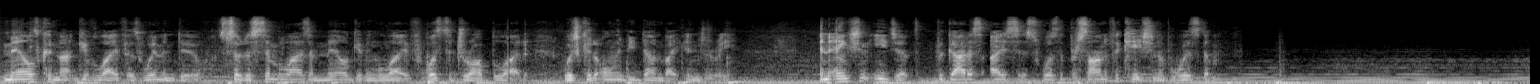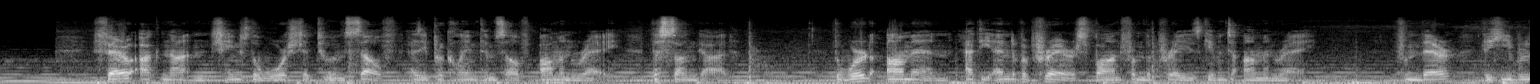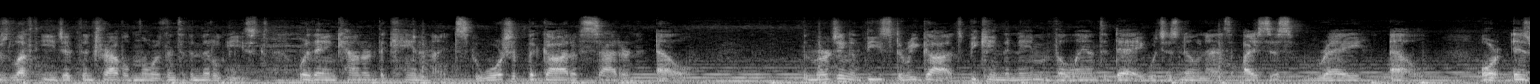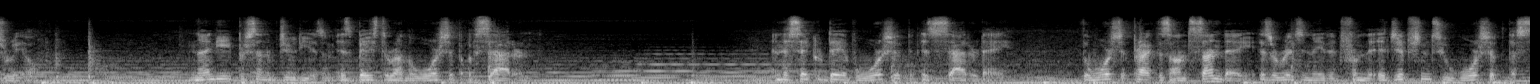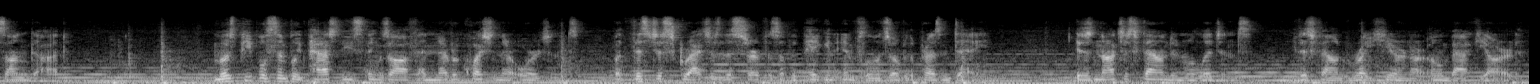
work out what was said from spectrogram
Males could not give life as women do, so to symbolize a male giving life was to draw blood, which could only be done by injury. In ancient Egypt, the goddess Isis was the personification of wisdom. Pharaoh Akhenaten changed the warship to himself as he proclaimed himself Amun-Re, the sun god. The word Amen at the end of a prayer spawned from the praise given to Amen-Re. From there, the Hebrews left Egypt and traveled north into the Middle East, where they encountered the Canaanites, who worshipped the god of Saturn, El. The merging of these three gods became the name of the land today, which is known as Isis Re El, or Israel. 98% of Judaism is based around the worship of Saturn. And the sacred day of worship is Saturday. The worship practice on Sunday is originated from the Egyptians who worshiped the sun god. Most people simply pass these things off and never question their origins, but this just scratches the surface of the pagan influence over the present day. It is not just found in religions, it is found right here in our own backyard.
